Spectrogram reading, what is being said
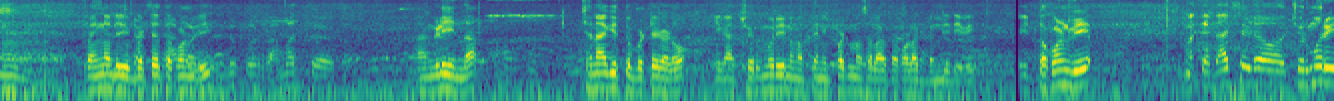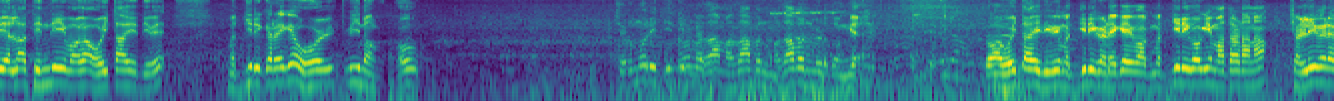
ಹ್ಞೂ ಫೈನಲಿ ಬಟ್ಟೆ ತಗೊಂಡ್ವಿ. ಅಂಗಡಿಯಿಂದ. ಚೆನ್ನಾಗಿತ್ತು ಬಟ್ಟೆಗಳು. ಈಗ ಚುರುಮುರಿನ ಮತ್ತು ನಿಪ್ಪಟ್ಟು ಮಸಾಲ ತಗೊಳಕ್ಕೆ ಬಂದಿದ್ದೀವಿ. ಇದು ತಗೊಂಡ್ವಿ. ಮತ್ತು ಬ್ಯಾಕ್ ಸೈಡು ಚುರುಮುರಿ ಎಲ್ಲ ತಿಂದು ಇವಾಗ ಹೋಯ್ತಾ ಇದ್ದೀವಿ. ಮದ್ಗಿರಿ ಕರೆಗೆ ಹೊರಟ್ವಿ ನಾವು. ಓ. ಚುರುಮುರಿ ತಿಂದು ಮಜಾ ಮಜಾ ಬಂದು ಮಜಾ ಬಂದುಬಿಡ್ತು ಹಂಗೆ. ಇವಾಗ ಹೋಯ್ತಾ ಇದ್ದೀವಿ ಮದ್ಗಿರಿ ಕಡೆಗೆ. ಇವಾಗ ಮದ್ಗಿರಿಗೆ ಹೋಗಿ ಮಾತಾಡೋಣ. ಚಳಿ ಬೇರೆ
